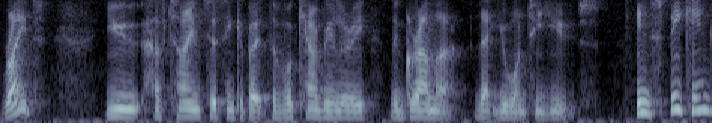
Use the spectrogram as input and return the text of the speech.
write you have time to think about the vocabulary, the grammar that you want to use. In speaking,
